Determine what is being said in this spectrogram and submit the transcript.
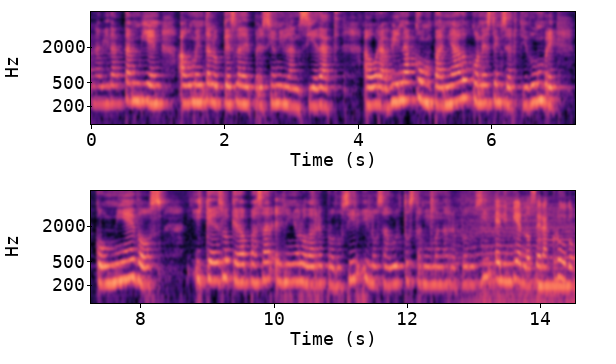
La Navidad también aumenta lo que es la depresión y la ansiedad. Ahora viene acompañado con esta incertidumbre, con miedos, ¿Y qué es lo que va a pasar? El niño lo va a reproducir y los adultos también van a reproducir. El invierno será crudo.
